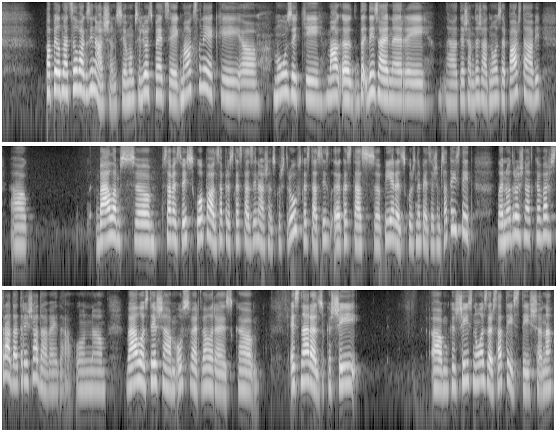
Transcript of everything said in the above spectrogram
papildināt cilvēku zināšanas, jo mums ir ļoti spēcīgi mākslinieki, uh, mūziķi, mā, uh, dizaineri, uh, tiešām dažādu nozaru pārstāvji. Uh, vēlams uh, savest visus kopā un saprast, kas tās zināšanas, kuras trūks, kas tās, iz, kas tās pieredzes, kuras nepieciešams attīstīt. Uh, lai nodrošinātu, ka var strādāt arī šādā veidā. Un, um, vēlos tiešām uzsvērt vēlreiz, ka es neredzu, ka, šī, um, ka šīs nozares attīstīšana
